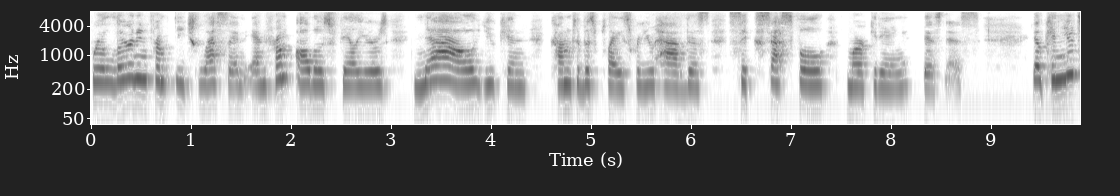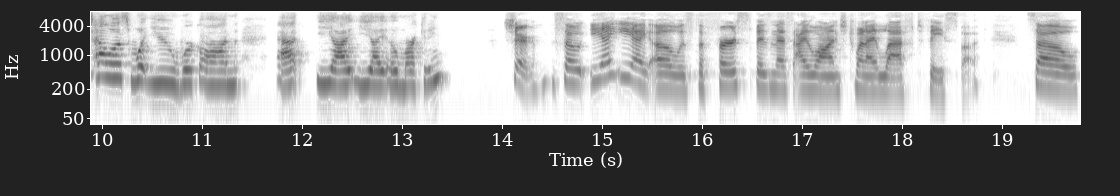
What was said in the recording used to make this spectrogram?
We're learning from each lesson and from all those failures. Now you can come to this place where you have this successful marketing business. Now, can you tell us what you work on at EIEIO Marketing? Sure. So EIEIO was the first business I launched when I left Facebook. So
